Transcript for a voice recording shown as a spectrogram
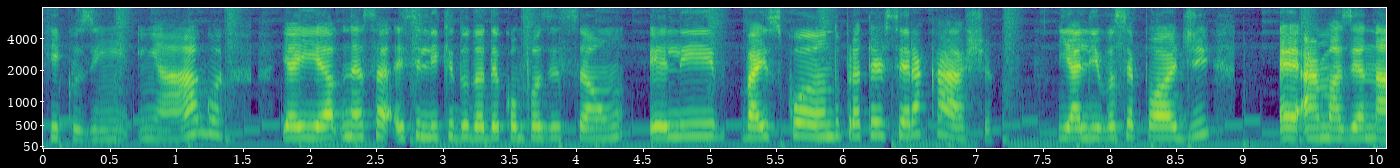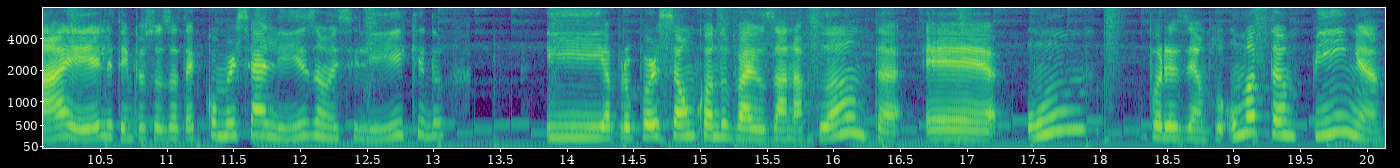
ricos em, em água. E aí nessa esse líquido da decomposição ele vai escoando para a terceira caixa. E ali você pode é, armazenar ele. Tem pessoas até que comercializam esse líquido. E a proporção quando vai usar na planta é um, por exemplo, uma tampinha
